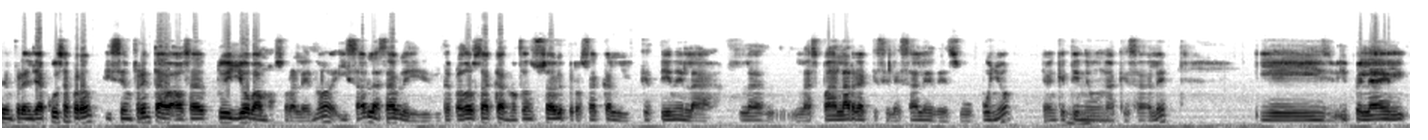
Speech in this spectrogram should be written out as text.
enfrenta, el Yakuza, perdón, y se enfrenta, o sea, tú y yo vamos, órale, ¿no? Y sable a sable, y el depredador saca, no tan su sable, pero saca el que tiene la, la, espada larga que se le sale de su puño, ya ven que tiene una que sale, y, pelea él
